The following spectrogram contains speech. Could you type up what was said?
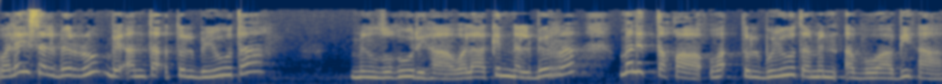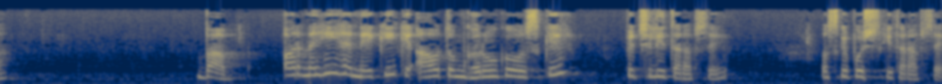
ولیس البر بان تأتوا البیوت من ظہورها ولكن البر من اتقى وأتوا البیوت من ابوابها باب، اور نہیں ہے نیکی کہ آؤ تم گھروں کو اس کے پچھلی طرف سے، اس کی پشت کی طرف سے۔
